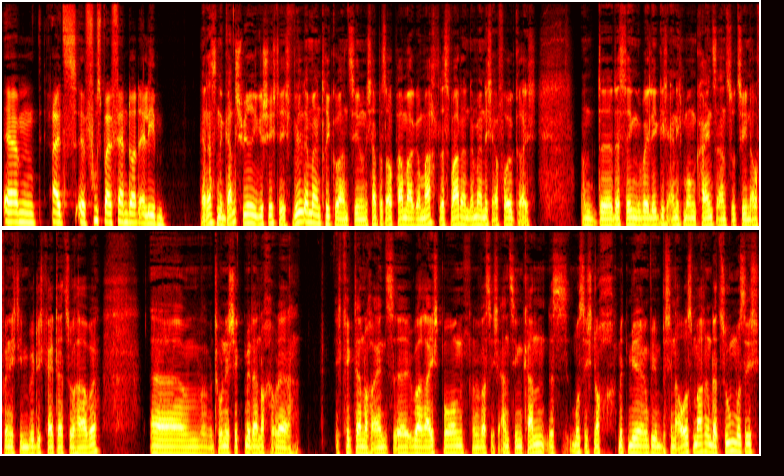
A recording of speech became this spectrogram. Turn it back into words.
ähm, als äh, Fußballfan dort erleben? Ja, das ist eine ganz schwierige Geschichte. Ich will immer ein Trikot anziehen und ich habe das auch ein paar Mal gemacht. Das war dann immer nicht erfolgreich. Und äh, deswegen überlege ich eigentlich morgen keins anzuziehen, auch wenn ich die Möglichkeit dazu habe. Ähm, Toni schickt mir dann noch, oder ich krieg da noch eins äh, überreicht morgen, was ich anziehen kann. Das muss ich noch mit mir irgendwie ein bisschen ausmachen. Dazu muss ich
